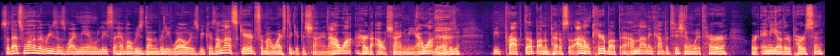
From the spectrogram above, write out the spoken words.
So that's one of the reasons why me and Lisa have always done really well is because I'm not scared for my wife to get to shine. I want her to outshine me. I want her to be propped up on a pedestal. I don't care about that. I'm not in competition with her or any other person.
